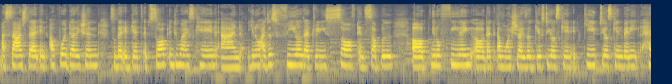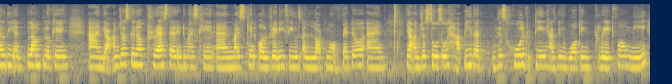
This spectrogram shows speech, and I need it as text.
massage that in upward direction so that it gets absorbed into my skin and you know I just feel that really soft and supple uh, you know feeling uh, that a moisturizer gives to your skin it keeps your skin very healthy and plump looking and yeah I'm just gonna press that into my skin and my skin already feels a lot more better. And yeah i'm just so so happy that this whole routine has been working great for me.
